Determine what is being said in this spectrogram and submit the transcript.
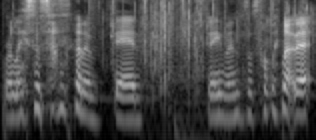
releases some kind of bad demons or something like that.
